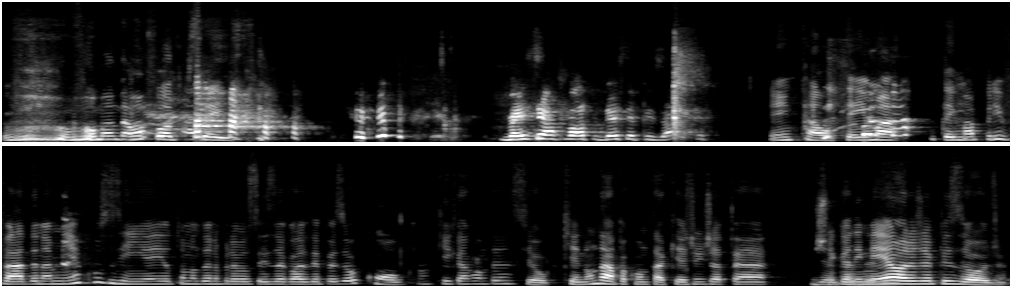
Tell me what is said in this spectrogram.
Eu vou, vou mandar uma foto pra vocês. Vai ser a foto desse episódio? Então, tem uma, tem uma privada na minha cozinha e eu tô mandando pra vocês agora, depois eu conto o que que aconteceu. Porque não dá pra contar aqui, a gente já tá Já chegando tá em meia hora de episódio.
